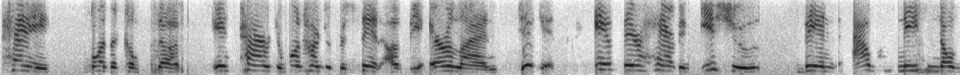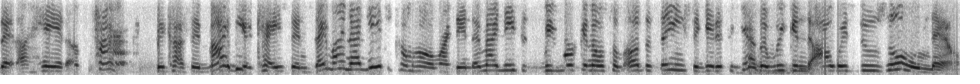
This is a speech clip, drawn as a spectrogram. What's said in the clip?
pay for the, the entirety, 100% of the airline ticket. If they're having issues, then I need to know that ahead of time because it might be a case and they might not need to come home right then. They might need to be working on some other things to get it together. We can always do Zoom now.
